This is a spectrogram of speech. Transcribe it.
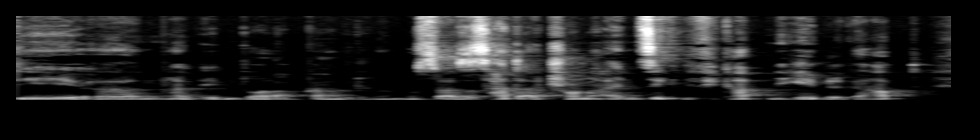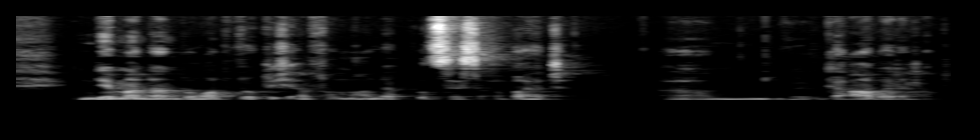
die äh, halt eben dort abgearbeitet werden musste. Also es hat halt schon einen signifikanten Hebel gehabt, indem man dann dort wirklich einfach mal an der Prozessarbeit ähm, gearbeitet hat.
